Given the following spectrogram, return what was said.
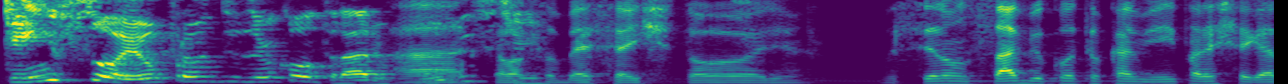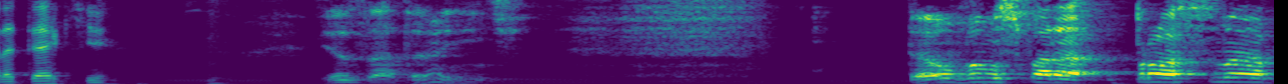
quem sou eu pra dizer o contrário? Ah, se ela soubesse a história. Você não sabe o quanto eu caminhei para chegar até aqui. Exatamente. Então vamos para a próxima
